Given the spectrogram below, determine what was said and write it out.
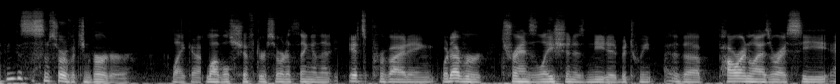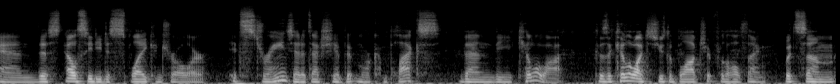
think this is some sort of a converter, like a level shifter sort of thing, and then it's providing whatever translation is needed between uh, the power analyzer IC and this LCD display controller. It's strange that it's actually a bit more complex than the Kill A Watt because the Kill A Watt just used a blob chip for the whole thing with some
